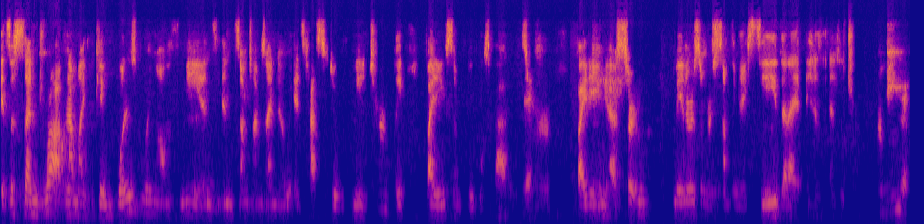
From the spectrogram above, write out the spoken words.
It's a sudden drop, and I'm like, okay, what is going on with me? And and sometimes I know it has to do with me internally fighting some people's battles Yeah. or fighting a certain mannerism or something I see that I as, as a trigger for me. Yeah.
